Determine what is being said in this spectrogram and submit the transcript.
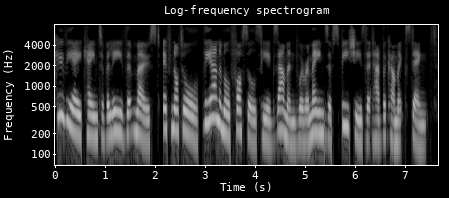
Cuvier came to believe that most, if not all, the animal fossils he examined were remains of species that had become extinct.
